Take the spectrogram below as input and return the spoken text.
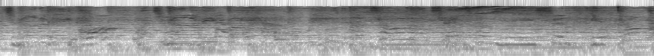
What you gonna be? What you gonna be for Halloween? A total transformation. You don't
